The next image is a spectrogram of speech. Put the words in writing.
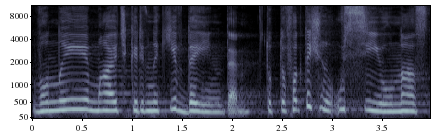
вони мають керівників де-інде. Тобто, фактично, усі у нас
